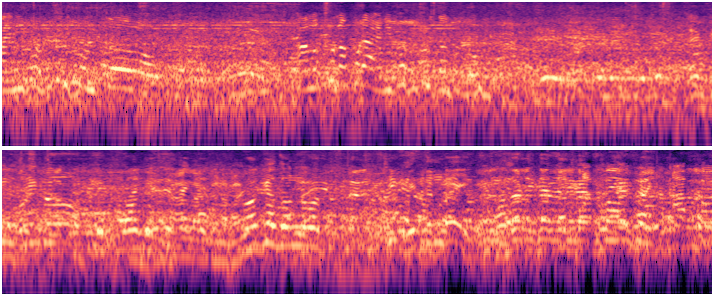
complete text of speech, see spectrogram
আইনিভাবে সিদ্ধান্ত আলোচনা করে আইনিভাবে সিদ্ধান্ত গ্রহণ করব। ওকে ধন্যবাদ। আপনারা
